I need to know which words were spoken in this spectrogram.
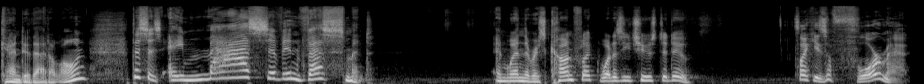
Can't do that alone. This is a massive investment. And when there is conflict, what does he choose to do? It's like he's a floor mat,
